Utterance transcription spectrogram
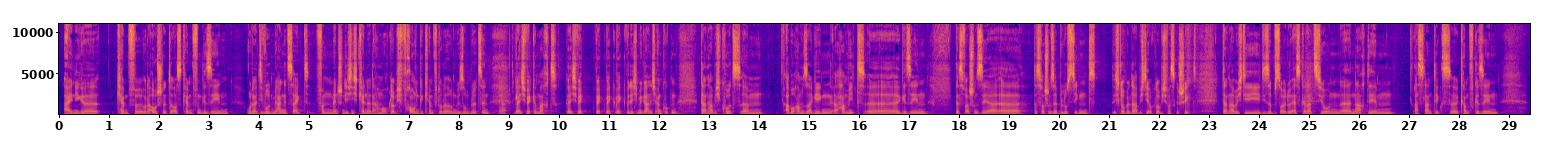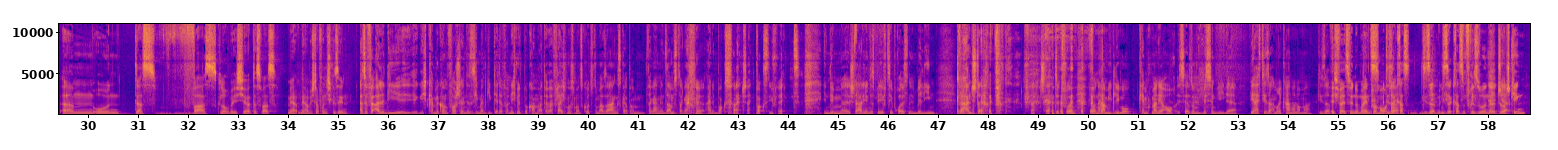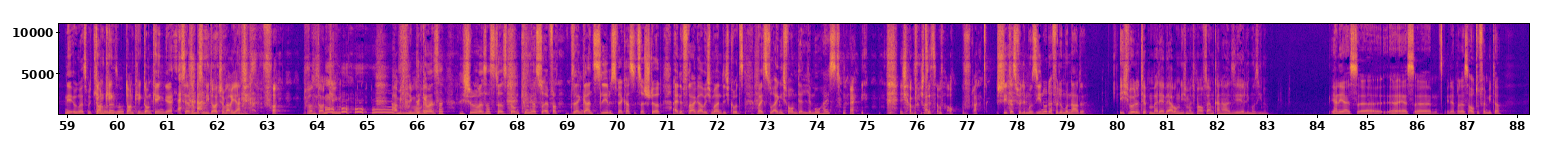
einige Kämpfe oder Ausschnitte aus Kämpfen gesehen oder die wurden mir angezeigt von Menschen, die ich nicht kenne. Da haben auch, glaube ich, Frauen gekämpft oder irgendwie so ein Blödsinn. Ja. Gleich weggemacht, gleich weg, weg, weg, weg, will ich mir gar nicht angucken. Dann habe ich kurz ähm, Abu Hamza gegen Hamid äh, gesehen. Das war schon sehr, äh, das war schon sehr belustigend. Ich glaube, da habe ich dir auch, glaube ich, was geschickt. Dann habe ich die, diese Pseudo-Eskalation äh, nach dem Atlantics-Kampf gesehen. Ähm, und das war's, glaube ich, ja, das war's. Mehr, mehr habe ich davon nicht gesehen. Also für alle, die, ich kann mir kaum vorstellen, dass es jemand gibt, der davon nicht mitbekommen hat, aber vielleicht muss man es kurz nochmal sagen. Es gab am vergangenen Samstag eine, eine Box, ein Box-Event in dem äh, Stadion des BFC Preußen in Berlin. Veranstaltet, veranstaltet von, von Hamid Limo, kennt man ja auch, ist ja so ein bisschen wie der, wie heißt dieser Amerikaner nochmal? Dieser Ich weiß, wen du meinst. Mit dieser, krass, dieser, mit dieser krassen Frisur, ne? George Ja. King? Nee, irgendwas mit King Don King, so? Don King. Don King, ja. ist ja so ein bisschen die deutsche Variante von, von Don King. Hamid Limo. Digga, weg- was, ich schwöre, was hast du? Hast Don King hast du einfach sein ganzes Lebenswerk hast du zerstört. Eine Frage habe ich mal an dich kurz. Weißt du eigentlich, warum der Limo heißt? Ich habe mich das aber auch gefragt. Steht das für Limousine oder für Limonade? Ich würde tippen bei der Werbung, die ich manchmal auf seinem Kanal sehe, Limousine. Ja, nee, er ist, äh, er ist, äh, wie nennt man das, Autovermieter.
